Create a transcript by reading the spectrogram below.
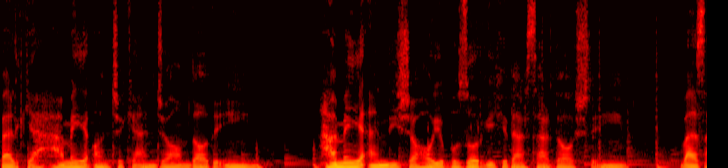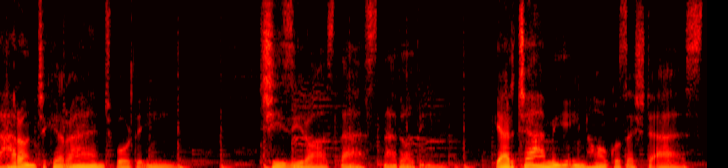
بلکه همه آنچه که انجام داده ایم همه اندیشه های بزرگی که در سر داشته ایم و از هر آنچه که رنج برده ایم چیزی را از دست ندادیم. گرچه همه اینها گذشته است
